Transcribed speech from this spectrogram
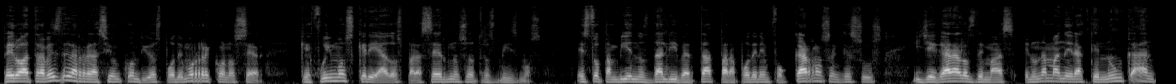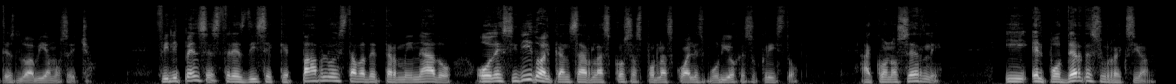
Pero a través de la relación con Dios podemos reconocer que fuimos creados para ser nosotros mismos. Esto también nos da libertad para poder enfocarnos en Jesús y llegar a los demás en una manera que nunca antes lo habíamos hecho. Filipenses 3 dice que Pablo estaba determinado o decidido a alcanzar las cosas por las cuales murió Jesucristo, a conocerle y el poder de su reacción.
